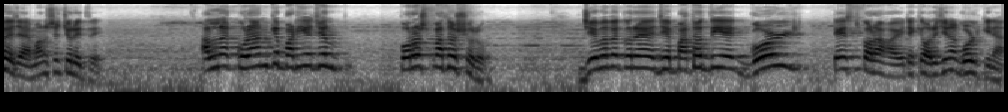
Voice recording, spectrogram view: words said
হয়ে যায় মানুষের চরিত্রে। আল্লাহ কোরআনকে পাঠিয়েছেন পরশ পাথর স্বরূপ। যেভাবে করে যে পাথর দিয়ে গোল্ড টেস্ট করা হয়, এটাকে অরিজিনাল গোল্ড কিনা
